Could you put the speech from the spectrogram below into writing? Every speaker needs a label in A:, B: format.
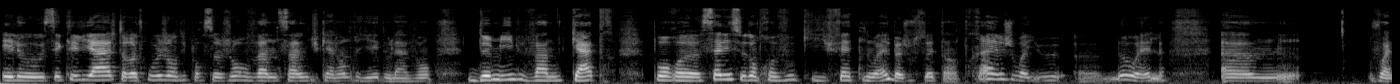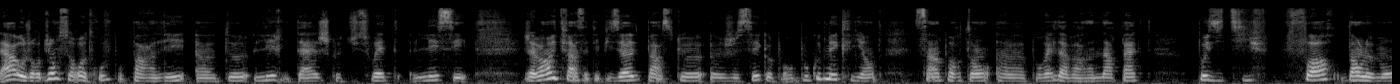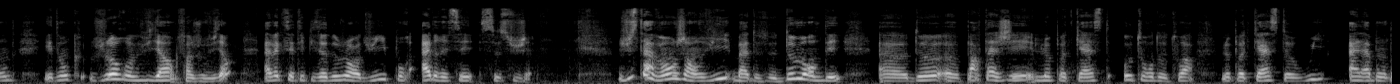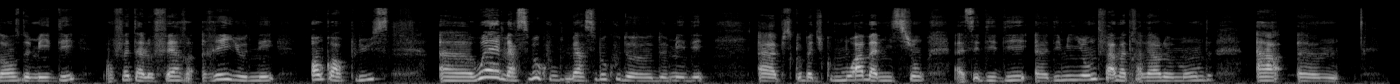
A: Hello, c'est Clélia, je te retrouve aujourd'hui pour ce jour 25 du calendrier de l'Avent 2024. Pour euh, celles et ceux d'entre vous qui fêtent Noël, bah, je vous souhaite un très joyeux euh, Noël. Euh, voilà, aujourd'hui on se retrouve pour parler de l'héritage que tu souhaites laisser. J'avais envie de faire cet épisode parce que je sais que pour beaucoup de mes clientes, c'est important pour elles d'avoir un impact positif, fort dans le monde. Et donc, je reviens, enfin, je viens avec cet épisode aujourd'hui pour adresser ce sujet. Juste avant, j'ai envie bah, de te demander euh, de euh, partager le podcast autour de toi. Le podcast Oui à l'abondance, de m'aider en fait à le faire rayonner encore plus. Euh, ouais, merci beaucoup. Merci beaucoup de, m'aider. puisque bah, du coup, moi, ma mission, c'est d'aider des millions de femmes à travers le monde à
